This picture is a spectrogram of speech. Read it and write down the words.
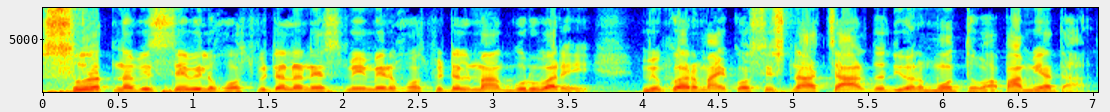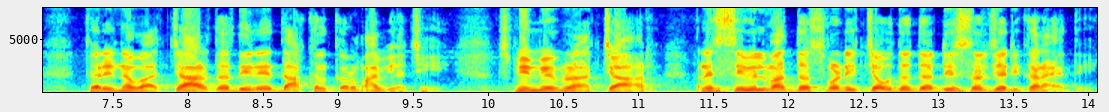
સુરત નવી સિવિલ હોસ્પિટલ અને સ્મીમેર હોસ્પિટલમાં ગુરુવારે મ્યુકર માઇકોસિસના ચાર દર્દીઓના મોત થવા પામ્યા હતા. જ્યારે નવા ચાર દર્દીને દાખલ કરવામાં આવ્યા છે. સ્મીમેરના ચાર અને સિવિલમાં દસ મળી ચૌદ દર્દી સર્જરી કરાઈ હતી.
